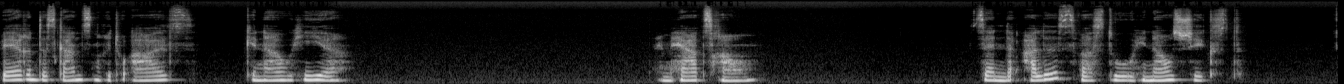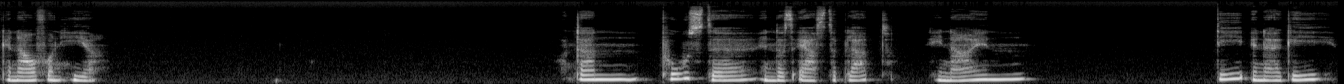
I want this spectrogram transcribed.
während des ganzen Rituals genau hier im Herzraum. Sende alles, was du hinausschickst, genau von hier. Dann puste in das erste Blatt hinein die Energie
